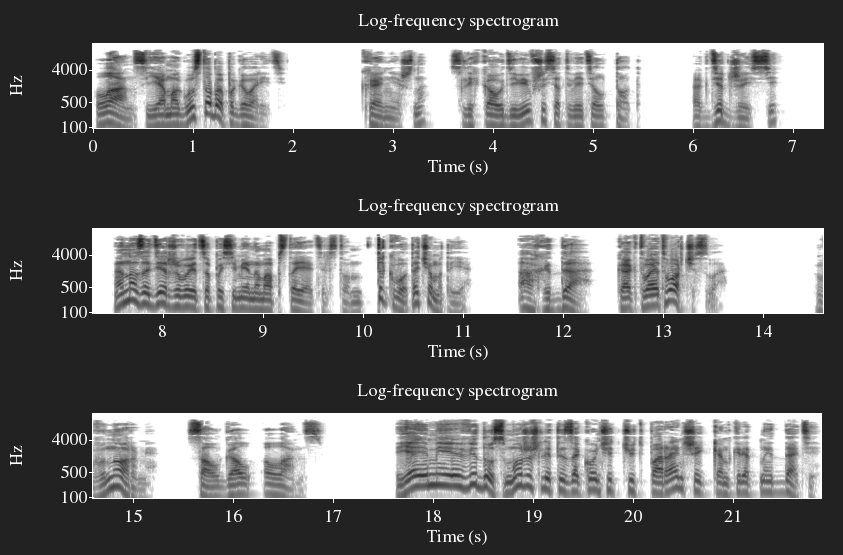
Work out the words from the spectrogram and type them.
«Ланс, я могу с тобой поговорить?» «Конечно», — слегка удивившись, ответил тот. «А где Джесси?» «Она задерживается по семейным обстоятельствам. Так вот, о чем это я?» «Ах, да! Как твое творчество?» «В норме», — солгал Ланс. «Я имею в виду, сможешь ли ты закончить чуть пораньше к конкретной дате?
